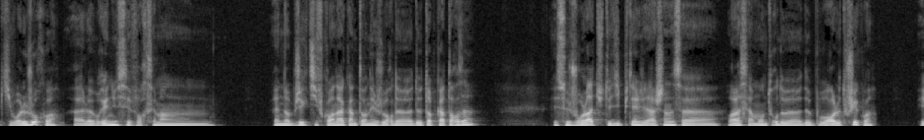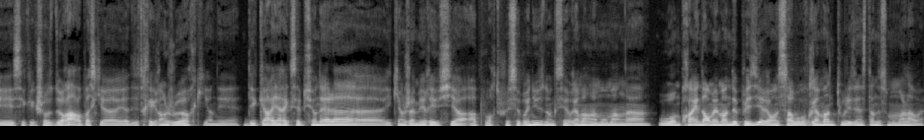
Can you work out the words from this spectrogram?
qui voit le jour. quoi. le Brennus, c'est forcément un objectif qu'on a quand on est joueur de, top 14. Et ce jour-là, tu te dis, putain, j'ai la chance, euh, voilà, c'est à mon tour de, pouvoir le toucher, quoi. Et c'est quelque chose de rare parce qu'il y, a des très grands joueurs qui ont des, des carrières exceptionnelles euh, et qui n'ont jamais réussi à, pouvoir toucher ce Brennus. Donc c'est vraiment un moment euh, où on prend énormément de plaisir et on savoure vraiment tous les instants de ce moment-là. Ouais.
